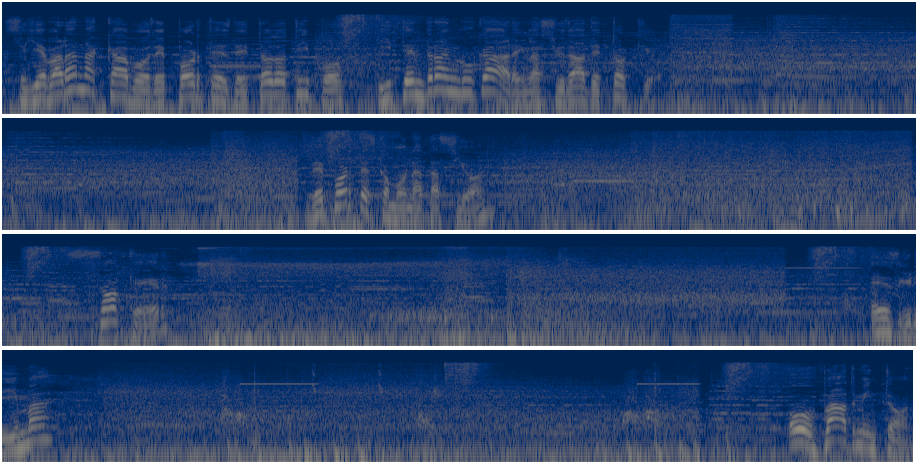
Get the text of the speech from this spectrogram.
Se llevarán a cabo deportes de todo tipo y tendrán lugar en la ciudad de Tokio. Deportes como natación, soccer, esgrima, o badminton.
